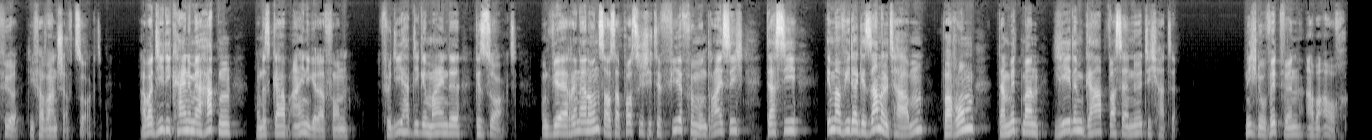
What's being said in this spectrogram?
für die Verwandtschaft sorgt. Aber die, die keine mehr hatten, und es gab einige davon, für die hat die Gemeinde gesorgt. Und wir erinnern uns aus Apostelgeschichte 4,35, dass sie immer wieder gesammelt haben. Warum? Damit man jedem gab, was er nötig hatte. Nicht nur Witwen, aber auch.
